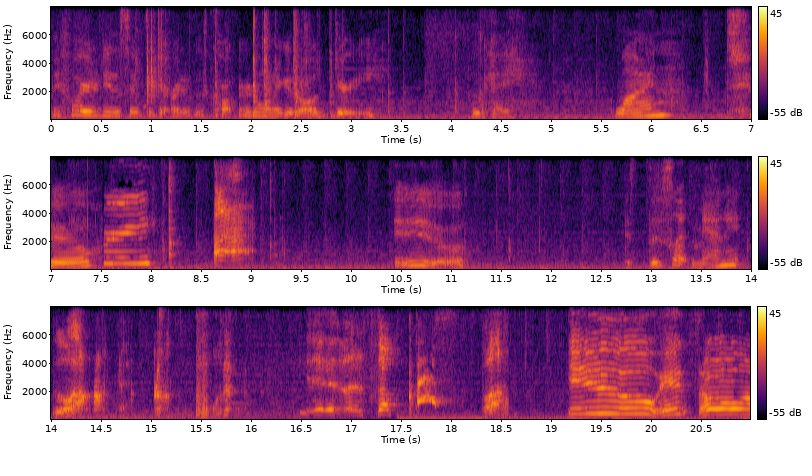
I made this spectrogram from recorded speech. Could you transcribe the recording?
Before I do this, I have to get rid of this collar. I don't want to get it all dirty. Okay. One, two, three. Ah! Ew. Is this what mayonnaise? It's so gross. Ew, it's all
